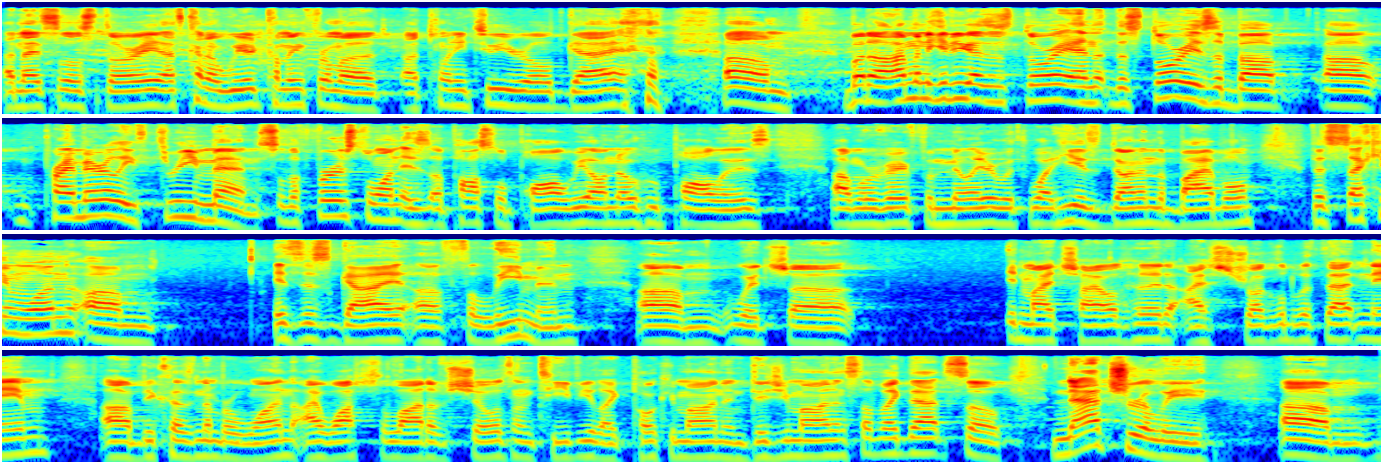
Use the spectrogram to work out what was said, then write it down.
a nice little story. That's kind of weird coming from a, a 22 year old guy. um, but uh, I'm gonna give you guys a story, and the story is about uh, primarily three men. So the first one is Apostle Paul. We all know who Paul is. Um, we're very familiar with what he has done in the Bible. The second one. Um, is this guy uh, Philemon, um, which uh, in my childhood, I struggled with that name uh, because number one, I watched a lot of shows on TV like Pokemon and Digimon and stuff like that. So naturally, um,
